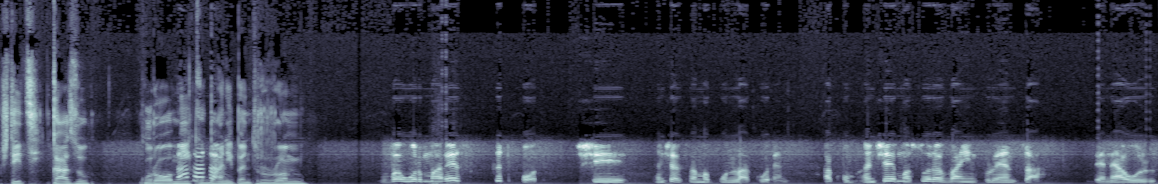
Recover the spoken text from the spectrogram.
știți cazul? Cu romii, Da, da, cu da. banii pentru romi. Vă urmăresc cât pot și încerc să mă pun la curent. Acum, în ce măsură va influența DNA-ul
